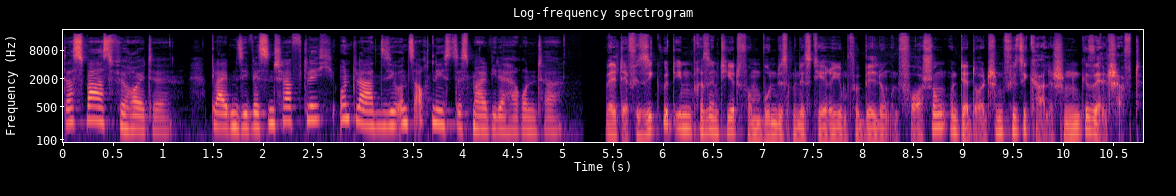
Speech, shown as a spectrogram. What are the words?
Das war's für heute. Bleiben Sie wissenschaftlich und laden Sie uns auch nächstes Mal wieder herunter. Welt der Physik wird Ihnen präsentiert vom Bundesministerium für Bildung und Forschung und der Deutschen Physikalischen Gesellschaft.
